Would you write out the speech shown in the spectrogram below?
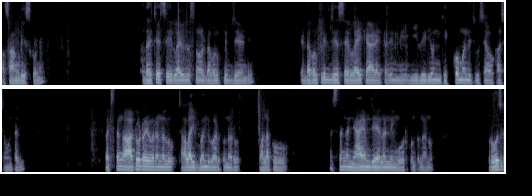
ఆ సాంగ్ తీసుకొని. దయచేసి లైవ్ చూసిన వాళ్ళు డబుల్ క్లిక్ చేయండి. డబుల్ క్లిక్ చేస్తే లైక్ యాడ్ అవుతుంది. మీ ఈ వీడియోని ఇంక ఎక్కువ మంది చూసే అవకాశం ఉంటుంది. ఖచ్చితంగా ఆటో డ్రైవర్ అన్నలు చాలా ఇబ్బంది పడుతున్నారు. వాళ్ళకు ఖచ్చితంగా న్యాయం చేయాలని నేను కోరుకుంటున్నాను. రోజుకు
